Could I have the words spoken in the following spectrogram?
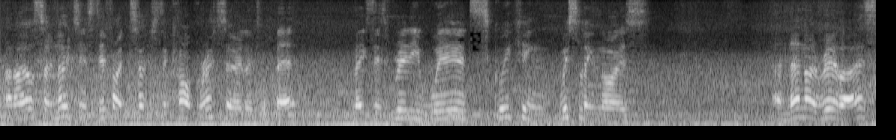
and I also noticed if I touch the carburetor a little bit, makes this really weird squeaking, whistling noise. And then I realised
